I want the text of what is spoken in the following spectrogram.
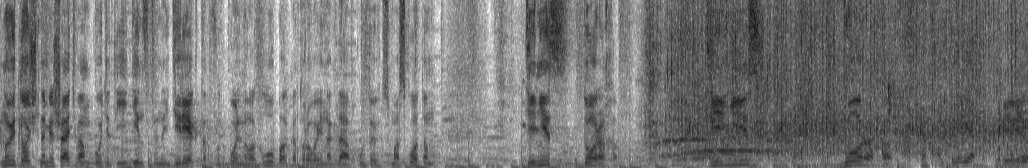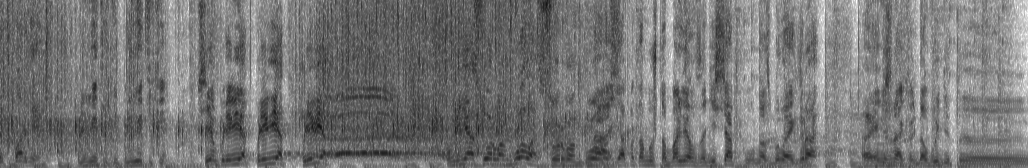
Ну и точно мешать вам будет единственный директор футбольного клуба, которого иногда путают с маскотом, Денис Дорохов. Денис Дорохов. Привет. Привет. парни. Приветики, приветики. Всем привет, привет, привет. У меня сорван голос. Сорван Да, голос. я потому что болел за десятку. У нас была игра. Э, Я не знаю, когда выйдет э,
